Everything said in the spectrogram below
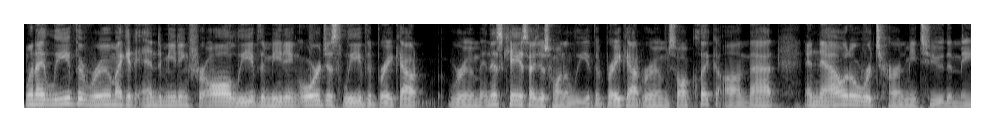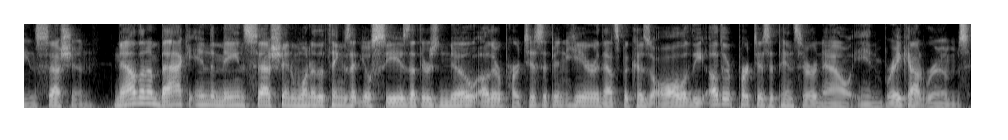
When I leave the room, I could end meeting for all, leave the meeting, or just leave the breakout room. In this case, I just want to leave the breakout room. So I'll click on that and now it'll return me to the main session. Now that I'm back in the main session, one of the things that you'll see is that there's no other participant here. That's because all of the other participants are now in breakout rooms.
